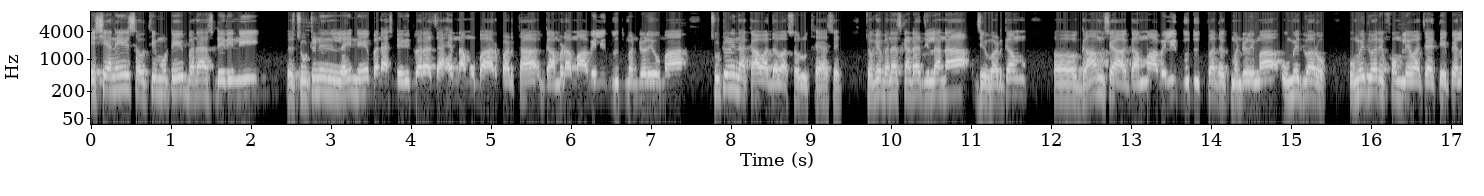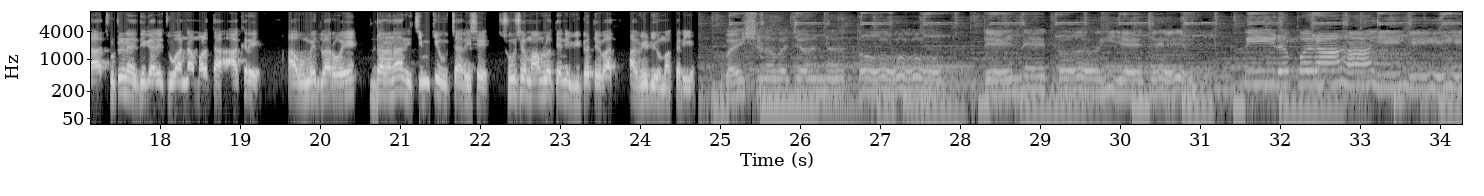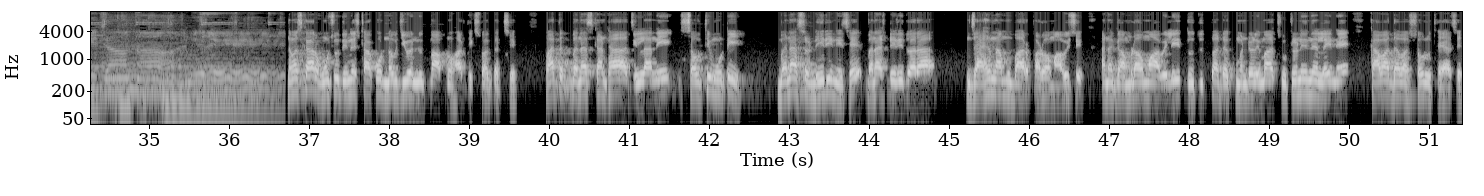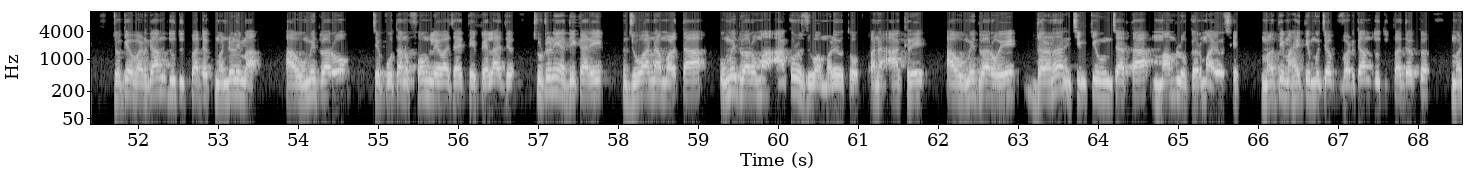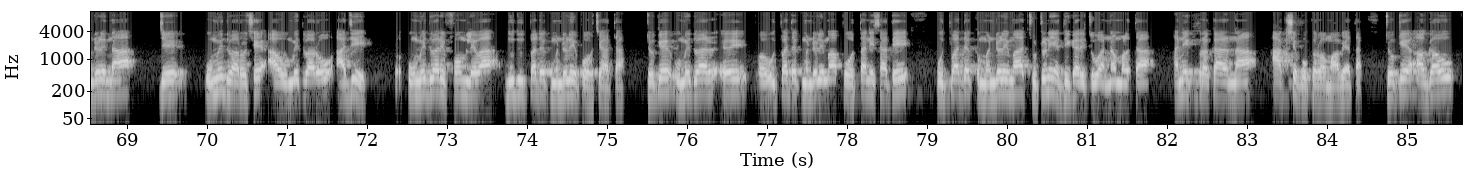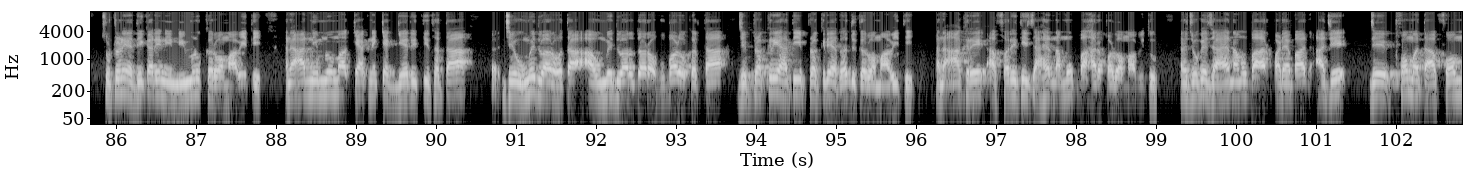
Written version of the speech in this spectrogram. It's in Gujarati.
એશિયાની સૌથી મોટી બનાસ ડેરીની ચૂંટણીને લઈને બનાસ ડેરી દ્વારા જાહેરનામું બહાર પાડતા ગામડામાં આવેલી દૂધ મંડળીઓમાં ચૂંટણીના કાવા દાવા શરૂ થયા છે. જોકે બનાસકાંઠા જિલ્લાના જે વડગામ ગામ છે, આ ગામમાં આવેલી દૂધ ઉત્પાદક મંડળીમાં ઉમેદવારો, ઉમેદવારી ફોર્મ લેવા જાય તે પહેલા ચૂંટણી અધિકારી જોવા ન મળતા આખરે આ ઉમેદવારોએ ધરણાની ચીમકી ઉચ્ચારી છે. શું છે મામલો તેની વિગતે વાત આ વિડીયોમાં કરીએ. વૈષ્ણવજન તેને કહીએ જે પીડ પરાઈ જાનાને રે. નમસ્કાર, હું છું દિનેશ ઠાકોર. નવજીવન ન્યૂઝમાં આપનું હાર્દિક સ્વાગત છે. વાત બનાસકાંઠા જિલ્લાની સૌથી મોટી બનાસ ડેરીની છે. બનાસ ડેરી દ્વારા જાહેરનામું બહાર પાડવામાં આવ્યું છે અને ગામડાઓમાં આવેલી દૂધ ઉત્પાદક મંડળીમાં ચૂંટણીને લઈને કાવા દાવા શરૂ થયા છે. જોકે વડગામ દૂધ ઉત્પાદક મંડળીમાં આ ઉમેદવારો જે પોતાનું ફોર્મ લેવા જાય તે પહેલાં જ ચૂંટણી અધિકારી જોવા ન મળતા ઉમેદવારોમાં આક્રોશ જોવા મળ્યો હતો. અને આખરે આ ઉમેદવારોએ ધરણાની ચીમકી ઉચ્ચારતા મામલો ગરમાયો છે. મળતી માહિતી મુજબ વડગામ દૂધ ઉત્પાદક મંડળીના જે ઉમેદવારો છે, આ ઉમેદવારો આજે ઉમેદવારી ફોર્મ લેવા દૂધ ઉત્પાદક મંડળીએ પહોંચ્યા હતા. જોકે ઉમેદવાર ઉત્પાદક મંડળીમાં પહોંચતાની સાથે ઉત્પાદક મંડળીમાં ચૂંટણી અધિકારી જોવા ન મળતા અનેક પ્રકારના આક્ષેપો કરવામાં આવ્યા હતા. જોકે અગાઉ ચૂંટણી અધિકારીની નિમણૂક કરવામાં આવી હતી અને આ નિમણૂકમાં ક્યાંક ને ક્યાંક ગેરરીતિ થતા, જે ઉમેદવારો હતા, આ ઉમેદવારો દ્વારા હોબાળો કરતા જે પ્રક્રિયા હતી પ્રક્રિયા રદ કરવામાં આવી હતી અને આખરે આ ફરીથી જાહેરનામું બહાર પાડવામાં આવ્યું હતું. અને જોકે જાહેરનામું બહાર પાડ્યા બાદ આજે જે ફોર્મ હતા, આ ફોર્મ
